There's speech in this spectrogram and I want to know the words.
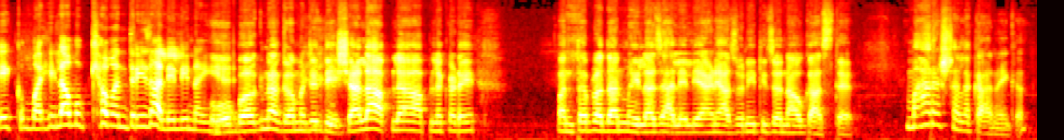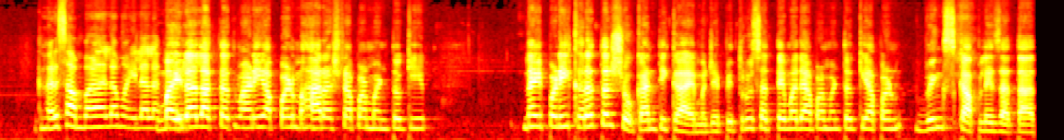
एक महिला मुख्यमंत्री झालेली नाही हो बघ ना ग म्हणजे देशाला आपल्या आपल्याकडे पंतप्रधान महिला झालेली आहे आणि अजूनही तिचं नाव गाजतंय. महाराष्ट्राला का नाही का घर सांभाळायला महिला लागते. महिला लागतात आणि आपण महाराष्ट्र आपण म्हणतो की नाही पण ही खरं तर शोकांतिका आहे. म्हणजे पितृसत्तेमध्ये आपण म्हणतो की आपण विंग्स कापले जातात.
